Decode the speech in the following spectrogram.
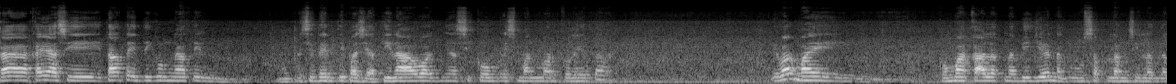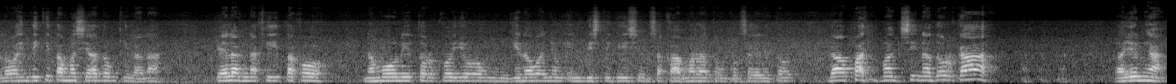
Kaya, si Tatay Digong natin, ng presidente pa siya, tinawag niya si Congressman Marcoleta. Di ba? May kumakalat na video nag-usap lang silang dalawa. Hindi kita masyadong kilala. Kaya lang nakita ko, na-monitor ko yung ginawa niyong investigation sa camera tungkol sa ganito. Dapat mag-senador ka. Ayun nga,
